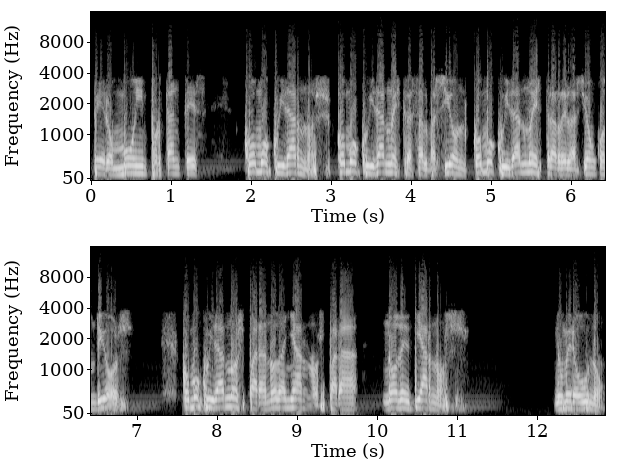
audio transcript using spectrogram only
pero muy importantes, cómo cuidarnos, cómo cuidar nuestra salvación, cómo cuidar nuestra relación con Dios, cómo cuidarnos para no dañarnos, para no desviarnos. Número uno,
